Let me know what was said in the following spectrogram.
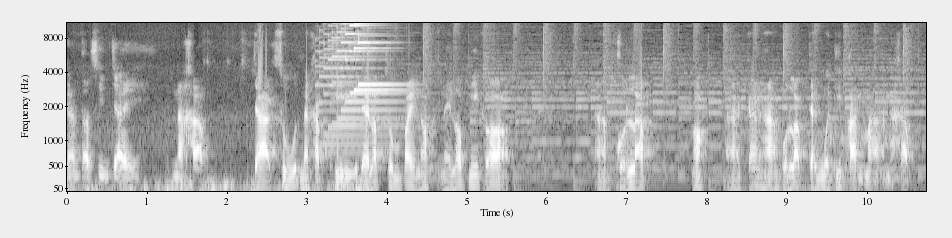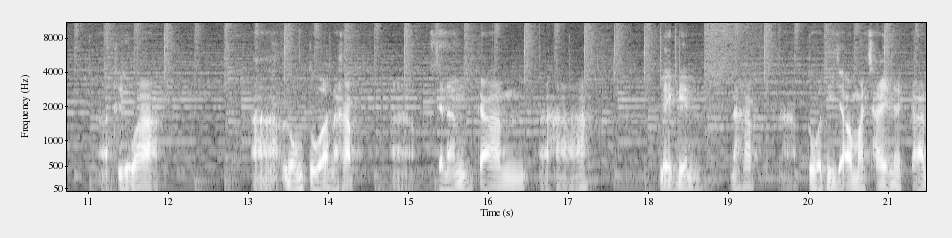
การตัดสินใจนะครับ จากสูตรนะครับที่ได้รับชมไปเนาะในรอบนี้ก็ผลลัพธ์เนาะการหาผลลัพธ์จากงวดที่ผ่านมานะครับ ถือว่าลงตัวนะครับฉะนั้นการหาเลขเด่นนะครับ ตัวที่จะเอามาใช้ในการ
